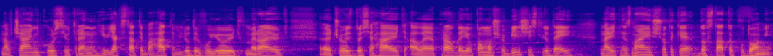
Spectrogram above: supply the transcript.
навчань, курсів, тренінгів, як стати багатим. Люди воюють, вмирають, е, чогось досягають, але правда є в тому, що більшість людей навіть не знає, що таке достаток в домі.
